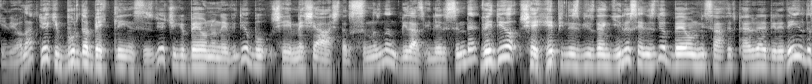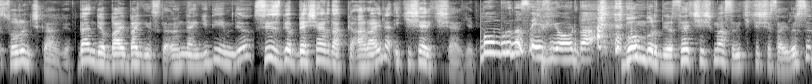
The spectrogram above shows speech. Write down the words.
geliyorlar. Diyor ki burada bekleyin siz diyor. Çünkü Beorn'un evi diyor bu şey meşe ağaçları sınırının biraz ilerisinde ve diyor şey hepiniz birden gelirseniz diyor Beorn misafirperver biri değildir sorun çıkar diyor. Ben diyor Bay Baggins'le önden gideyim diyor. Siz diyor beşer dakika arayla ikişer ikişer gelin. Bomburu nasıl eziyor orada? Bombur diyor sen şişmazsın iki kişi sayılırsın.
